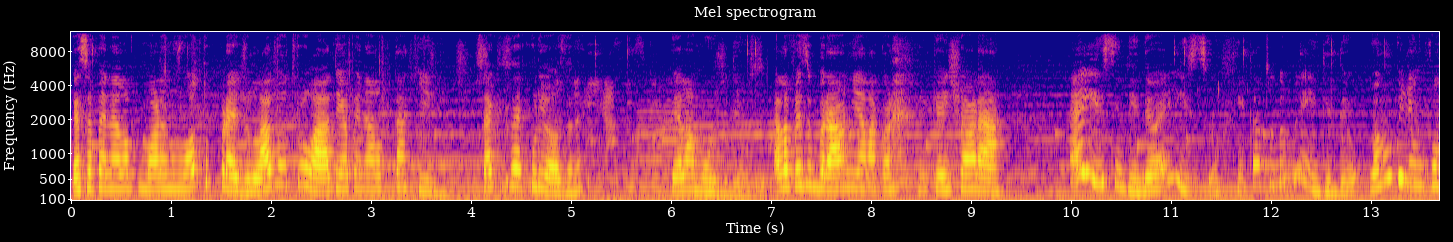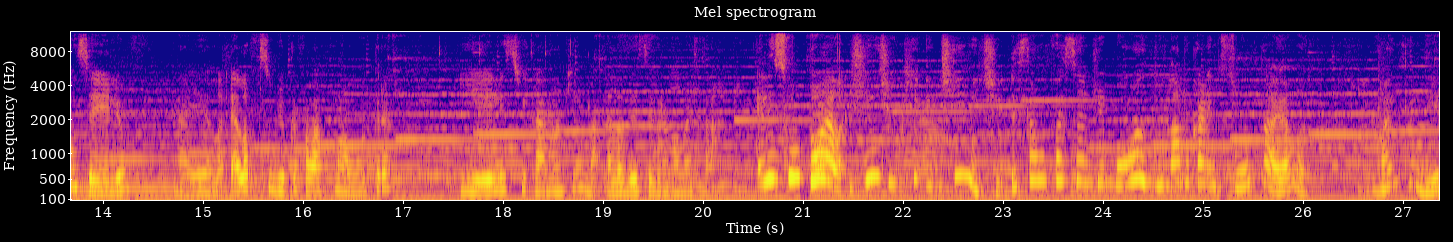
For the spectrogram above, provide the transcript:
Essa Penélope mora num outro prédio lá do outro lado e a Penélope tá aqui, gente. Será que você é curiosa, né? Pelo amor de Deus. Ela fez o brownie e ela agora quer chorar. É isso, entendeu? É isso. E tá tudo bem, entendeu? Vamos pedir um conselho pra ela. Ela subiu pra falar com a outra e eles ficaram aqui embaixo. Ela desceu pra conversar. Ele insultou ela. Gente, o que... Gente, eles estavam passando de boa, do nada o cara insulta ela. Vai entender,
